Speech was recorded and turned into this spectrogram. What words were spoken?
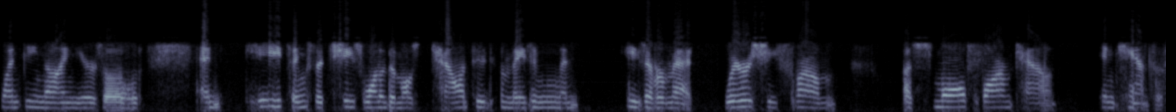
29 years old. And he thinks that she's one of the most talented, amazing women he's ever met. Where is she from? A small farm town in Kansas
